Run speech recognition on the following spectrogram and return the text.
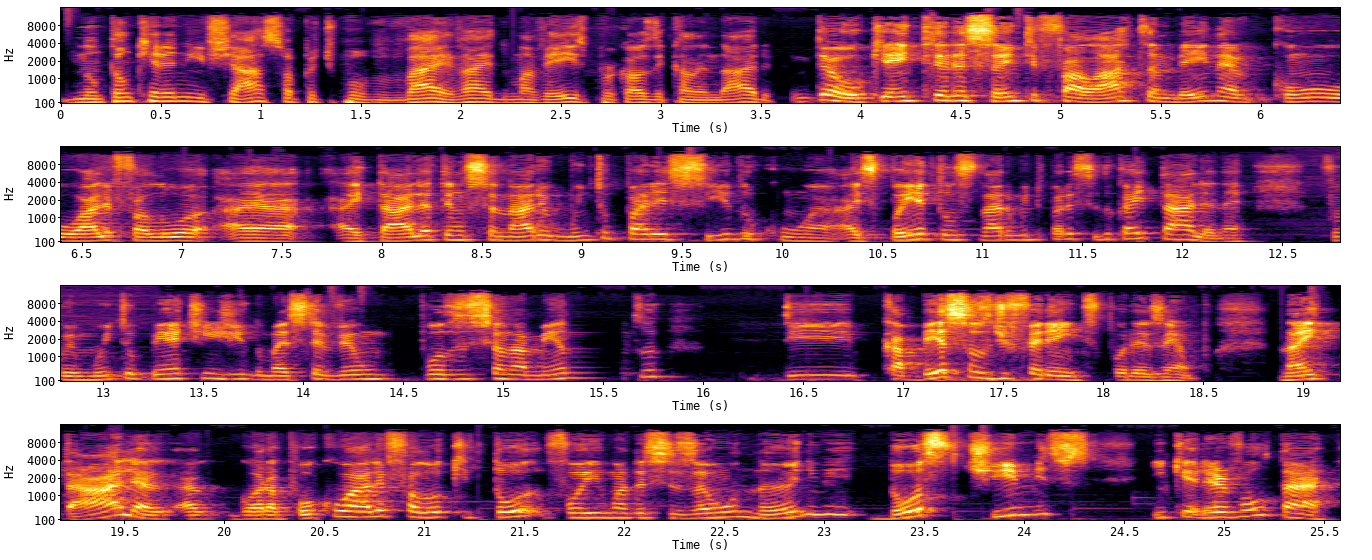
não estão querendo enfiar só pra, tipo, vai, vai de uma vez por causa de calendário? Então, o que é interessante falar também, né? Como o Ali falou, a, a Itália tem um cenário muito parecido com a, a Espanha tem um cenário muito parecido com a Itália, né? Foi muito bem atingido, mas você vê um posicionamento de cabeças diferentes, por exemplo. Na Itália, agora há pouco o Ali falou que foi uma decisão unânime dos times em querer voltar.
